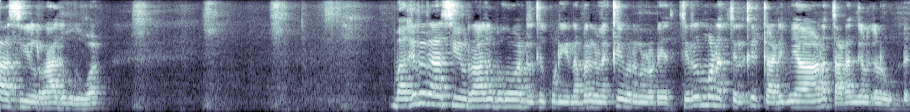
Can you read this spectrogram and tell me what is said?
ராசியில் ராகு பகவான் மகர ராசியில் ராகு பகவான் இருக்கக்கூடிய நபர்களுக்கு இவர்களுடைய திருமணத்திற்கு கடுமையான தடங்கல்கள் உண்டு.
